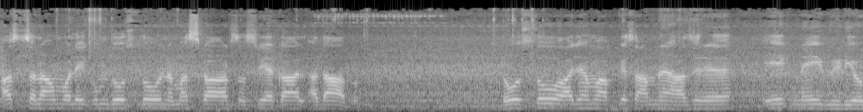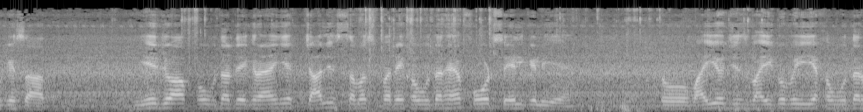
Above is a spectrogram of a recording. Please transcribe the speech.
अस्सलाम वालेकुम दोस्तों, नमस्कार सत आदाब दोस्तों, आज हम आपके सामने हाजिर हैं एक नई वीडियो के साथ। ये जो आप कबूतर देख रहे हैं, ये 40 सबस पर कबूतर हैं फोर्ट सेल के लिए। तो भाइयों, जिस भाई को भी ये कबूतर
